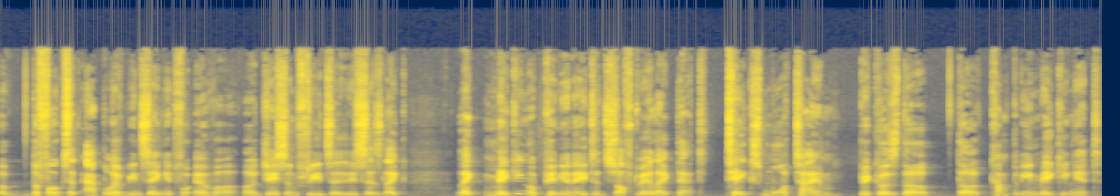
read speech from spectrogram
uh, the folks at Apple have been saying it forever. Uh, Jason Fried says he says like like making opinionated software like that takes more time because the the company making it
